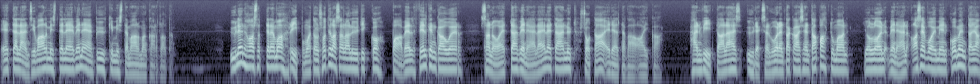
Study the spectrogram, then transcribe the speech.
että länsi valmistelee Venäjän pyyhkimistä maailmankartalta? Ylen haastattelema riippumaton sotilasanalyytikko Pavel Felgengauer sanoo, että Venäjällä eletään nyt sotaa edeltävää aikaa. Hän viittaa lähes yhdeksän vuoden takaiseen tapahtumaan, jolloin Venäjän asevoimien komentaja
